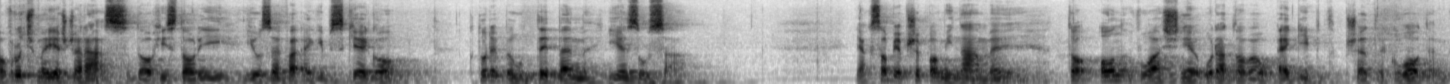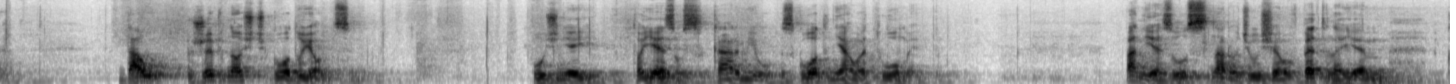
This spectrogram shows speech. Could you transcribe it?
Powróćmy jeszcze raz do historii Józefa Egipskiego, który był typem Jezusa. Jak sobie przypominamy, to on właśnie uratował Egipt przed głodem. Dał żywność głodującym. Później to Jezus karmił zgłodniałe tłumy. Pan Jezus narodził się w Betlejem,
